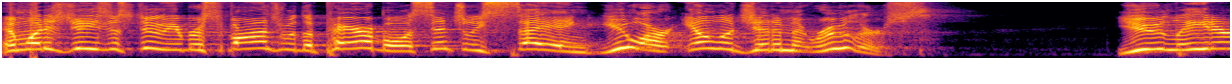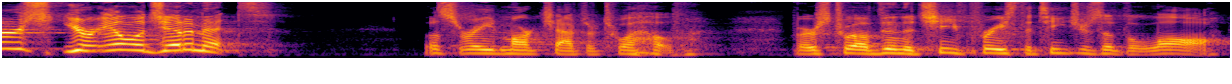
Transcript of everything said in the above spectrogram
And what does Jesus do? He responds with a parable essentially saying, You are illegitimate rulers. You leaders, you're illegitimate. Let's read Mark chapter 12. Verse 12 Then the chief priests, the teachers of the law,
